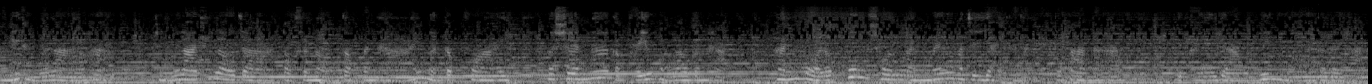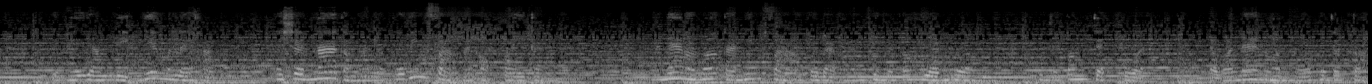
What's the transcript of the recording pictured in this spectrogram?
วันนี้ถึงเวลาแล้วค่ะ ถึงเวลาที่เราจะตอบสนองกับปัญหาให้เหมือนกับควายเผชิญหน้ากับพายุของเรากันค่ะหันหัวแล้วพุ่งชนมันไม่ว่ามันจะใหญ่ขนาดไหนก็ตามนะคะอย่าพยายามวิ่งหนีมันกันเลยค่ะอย่าพยายามหลีกเลี่ยงมันเลยค่ะเผชิญหน้ากับมันแล้วก็วิ่งฝ่ามันออกไปกันแน่นอนว่าการวิ่งฝ่าออกไปแบบนั้นคุณจะต้องล้มลงคุณจะต้องเจ็บปวด แต่ว่าแน่นอนค่ะว่าคุณจะกลับ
